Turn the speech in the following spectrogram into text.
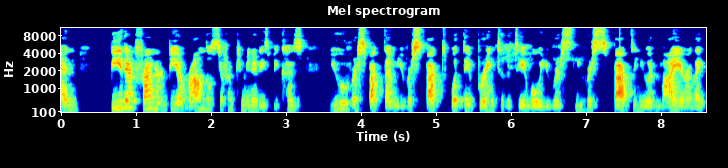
and be their friend or be around those different communities because you respect them. You respect what they bring to the table. You res- you respect and you admire like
